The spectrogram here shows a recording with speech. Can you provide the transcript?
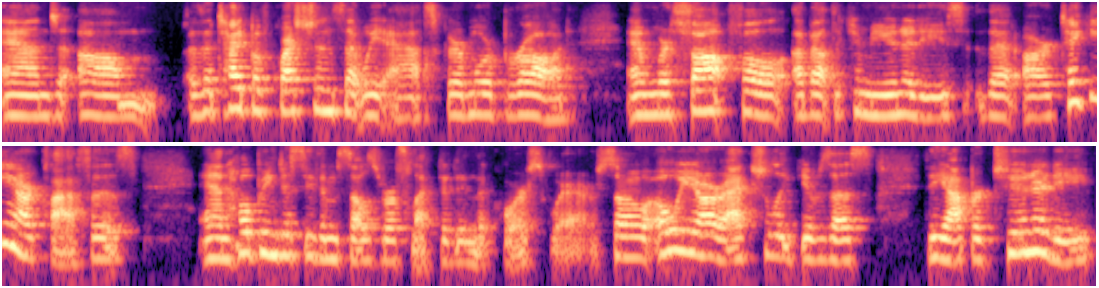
and um, the type of questions that we ask are more broad. And we're thoughtful about the communities that are taking our classes and hoping to see themselves reflected in the courseware. So OER actually gives us the opportunity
